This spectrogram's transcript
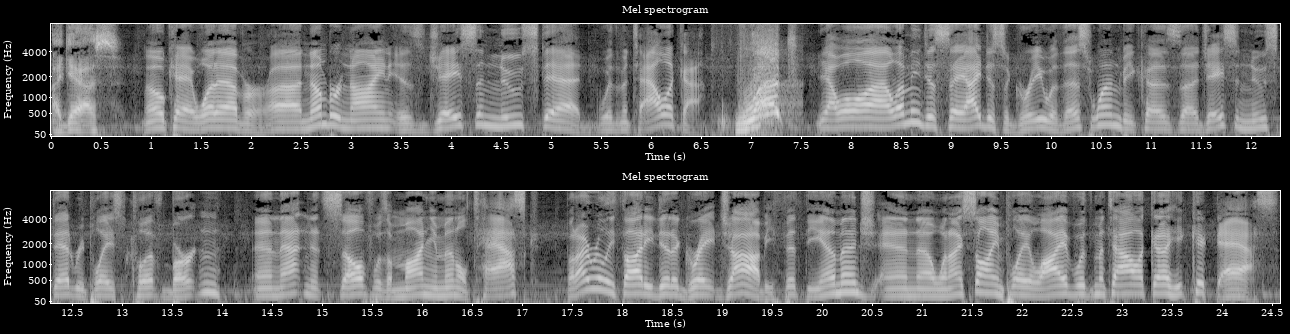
I guess. Okay, whatever. Uh, number nine is Jason Newsted with Metallica. What? Yeah, well, uh, let me just say I disagree with this one because uh, Jason Newsted replaced Cliff Burton, and that in itself was a monumental task. But I really thought he did a great job. He fit the image, and uh, when I saw him play live with Metallica, he kicked ass.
